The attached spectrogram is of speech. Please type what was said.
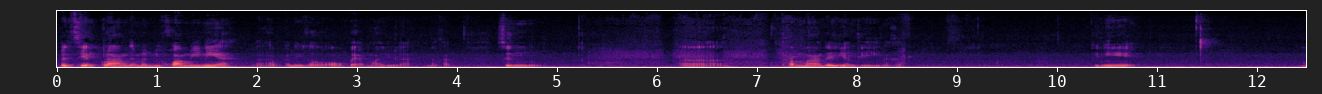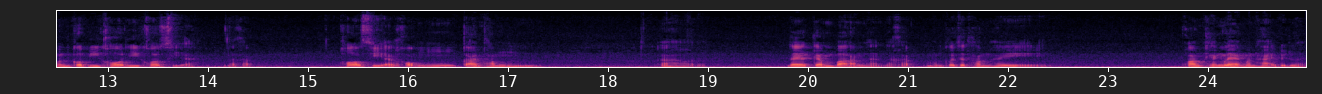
เป็นเสียงกลางเนี่ยมันมีความลีเนียนะครับ อันนี้เขาออกแบบมาอยู่แล้วนะครับ ซึ่งอ่าทำมาได้อย่างดีนะครับ ทีนี้มันก็มีข้อดีข้อเสียนะครับ ข้อเสียของการทำ ไดอะแกรมบางนะครับ มันก็จะทำให้ความแข็งแรงมันหายไปด้วย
